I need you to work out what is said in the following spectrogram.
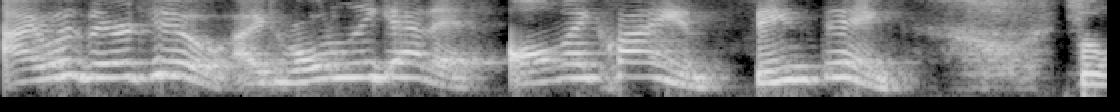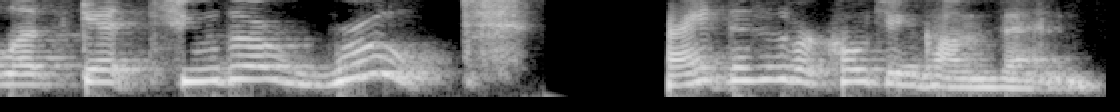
I was there too. I totally get it. All my clients, same thing. So let's get to the root, right? This is where coaching comes in.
